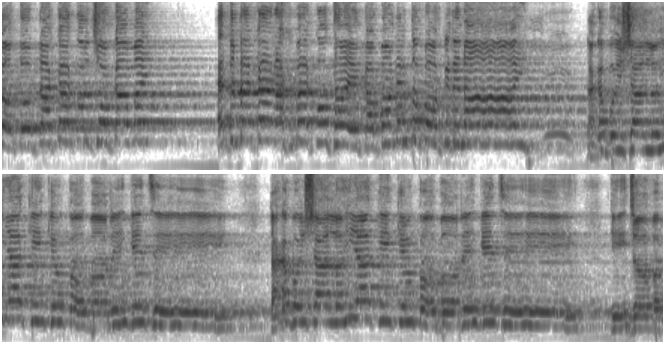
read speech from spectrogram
কত টাকা করছ কামাই? এত টাকা রাখবা কোথায়? কাপনের তো পকেট নাই। টাকা পয়সা লইয়া কি কেউ কবরে গেছে? টাকা পয়সা লইয়া কি কেউ কবরে গেছে? কি জবাব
